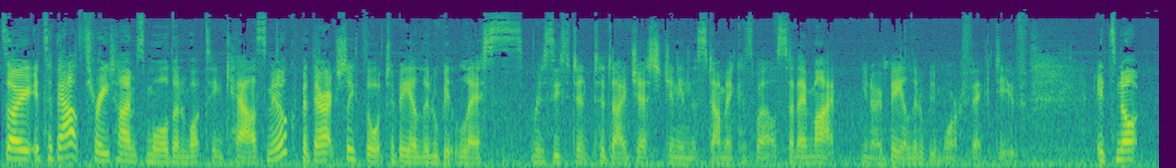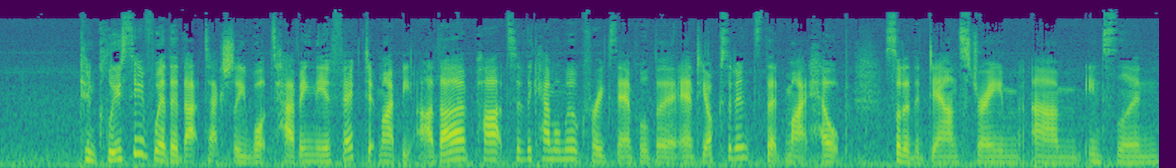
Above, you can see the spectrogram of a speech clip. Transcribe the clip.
So it's about three times more than what's in cow's milk, but they're actually thought to be a little bit less resistant to digestion in the stomach as well. So they might, you know, be a little bit more effective. It's not conclusive whether that's actually what's having the effect. It might be other parts of the camel milk, for example, the antioxidants that might help sort of the downstream um, insulin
